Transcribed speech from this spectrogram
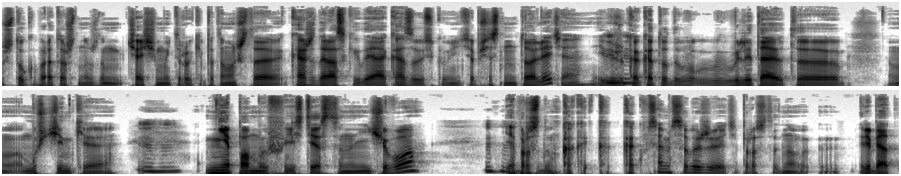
штуку про то, что нужно чаще мыть руки, потому что каждый раз, когда я оказываюсь в каком-нибудь общественном туалете и вижу, Мгм. как оттуда вы- вылетают э, мужчинки, Мгм, не помыв, естественно, ничего, мгм. я просто думаю, как, как, как вы сами с собой живете? Просто, ну, ребят,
